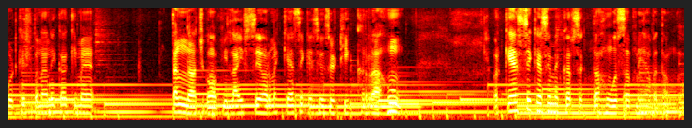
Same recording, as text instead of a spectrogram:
पॉडकास्ट बनाने का कि मैं तंग आ चुका हूँ अपनी लाइफ से और मैं कैसे कैसे उसे ठीक कर रहा हूँ और कैसे कैसे मैं कर सकता हूँ, वो सब मैं यहाँ बताऊँगा।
